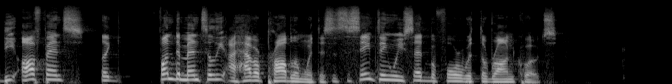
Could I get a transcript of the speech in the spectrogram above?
the offense, like fundamentally, I have a problem with this. It's the same thing we've said before with the Ron quotes.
